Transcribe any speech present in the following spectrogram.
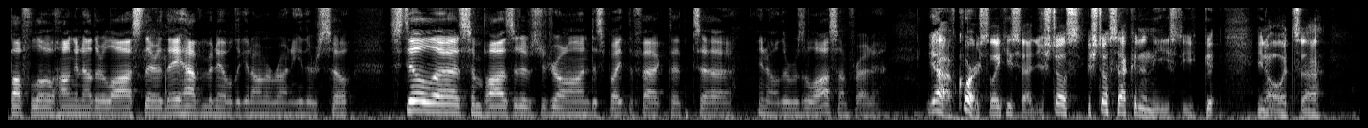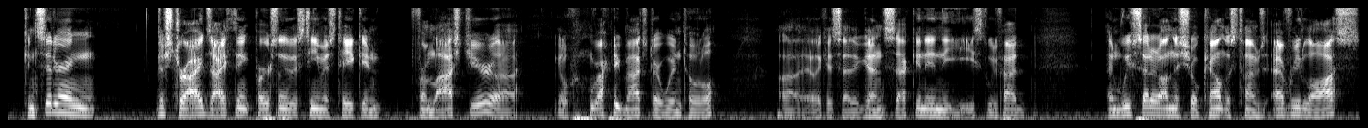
Buffalo hung another loss there. They haven't been able to get on a run either. So still uh, some positives to draw on, despite the fact that uh, you know there was a loss on Friday. Yeah, of course. Like you said, you're still you're still second in the East. You, you know, it's uh, considering the strides I think personally this team has taken from last year. Uh, you know, we already matched our win total. Uh, like I said, again, second in the East. We've had, and we've said it on this show countless times. Every loss,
